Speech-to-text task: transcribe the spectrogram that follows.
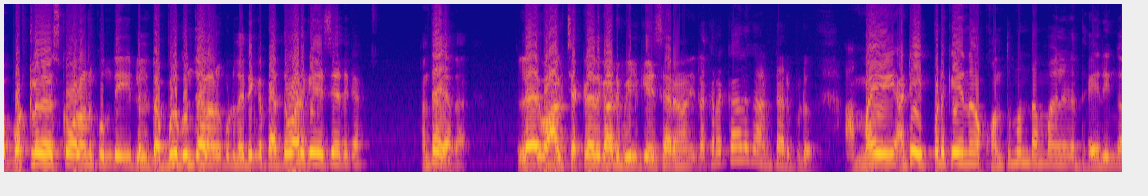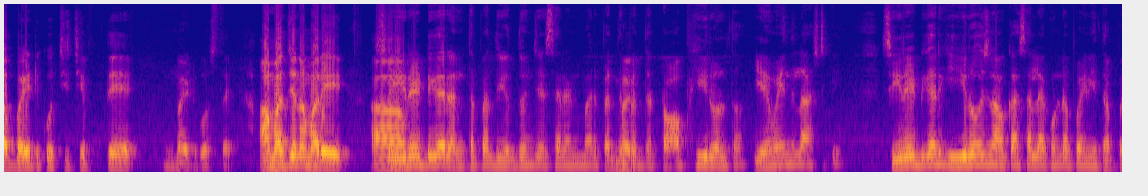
బొట్లు వేసుకోవాలనుకుంది లేదా డబ్బులు గుంజాలనుకుంటుంది అయితే ఇంకా పెద్దవాడికే వేసేదిగా. అంతే కదా. లే వాళ్ళు చెక్కలేదు కాబట్టి వీళ్ళకి వేసారని రకరకాలుగా అంటారు ఇప్పుడు. అమ్మాయి అంటే ఇప్పటికైనా కొంతమంది అమ్మాయిలైనా ధైర్యంగా బయటకు వచ్చి చెప్తే బయటకు వస్తాయి ఆ మధ్యన మరి శ్రీరెడ్డి గారు ఎంత పెద్ద యుద్ధం చేశారండి మరి పెద్ద పెద్ద టాప్ హీరోలతో. ఏమైంది లాస్ట్కి శ్రీరెడ్డి గారికి ఈ రోజున అవకాశాలు లేకుండా పోయినాయి తప్ప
